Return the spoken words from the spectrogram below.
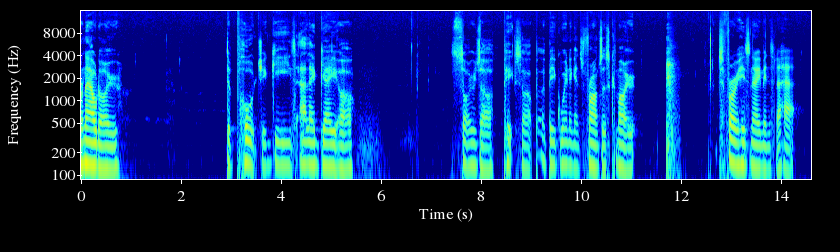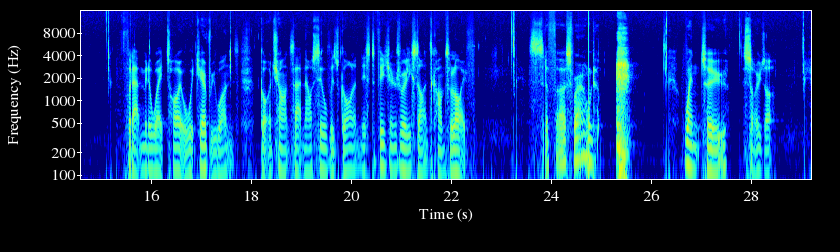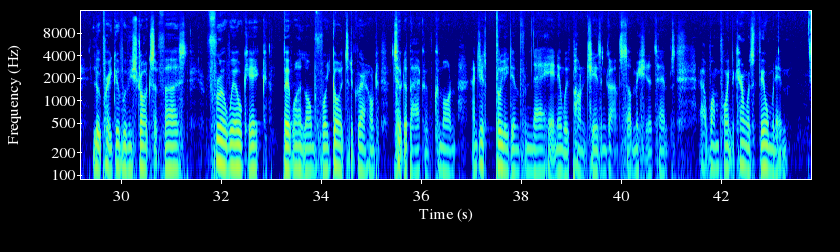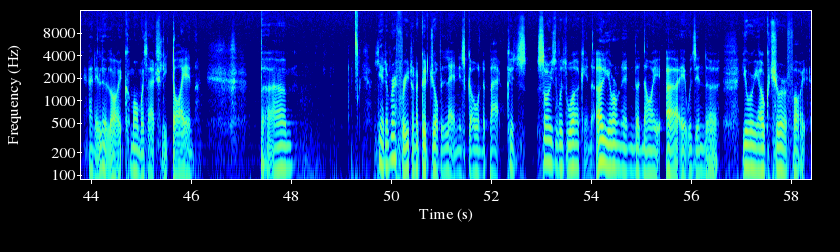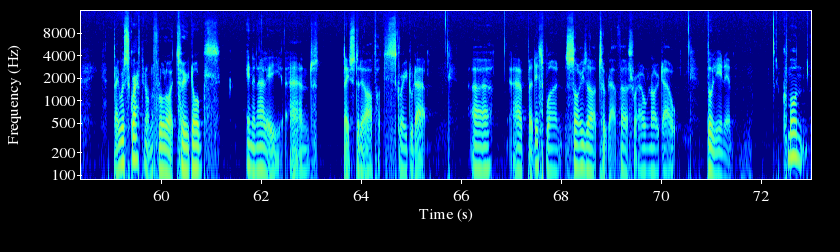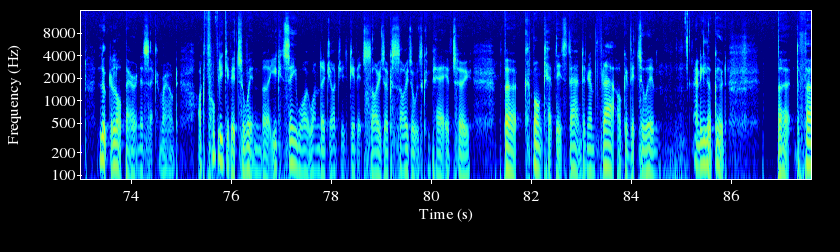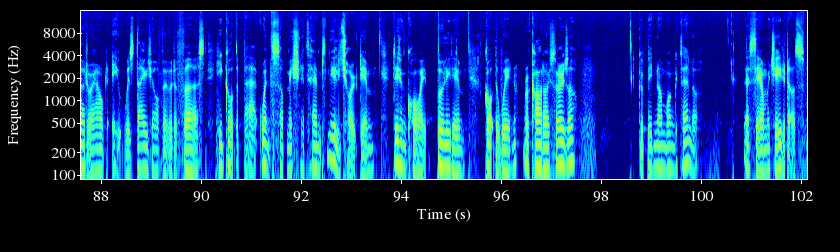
Ronaldo, the Portuguese alligator, Souza picks up a big win against Francis Carmont to throw his name into the hat for that middleweight title, which everyone's got a chance at now. Silva's gone, and this division's really starting to come to life. So the first round went to Souza. Looked pretty good with his strikes at first. Threw a wheel kick, but it weren't long before he got it to the ground, took the back of Carmont, and just bullied him from there, hitting him with punches and going for submission attempts. At one point, the camera was filming him, and it looked like Carmont was actually dying. But, um, yeah, the referee done a good job of letting this go on the back, because Souza was working. Earlier on in the night, uh, it was in the Yuri Alcantara fight. They were scrapping on the floor like two dogs in an alley, and they stood it up. I disagreed with that. Uh, uh, but this one, Souza took that first round, no doubt, bullying him. Carmont looked a lot better in the second round. I'd probably give it to him, but you can see why one of the judges give it to Souza, because Souza was competitive too. But Carmont kept it standing, and for that I'll give it to him. And he looked good. But the third round, it was deja vu the first. He got the back, went for submission attempts, nearly choked him, didn't quite, bullied him, got the win. Ricardo Souza could be number one contender. Let's see how Machida does.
